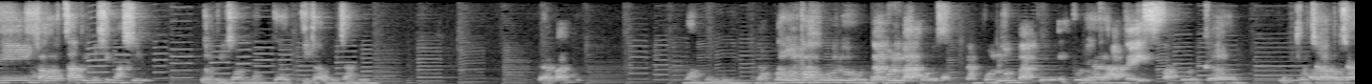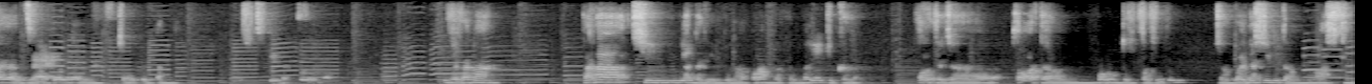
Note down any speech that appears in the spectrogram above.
Ini kalau saat ini sih masih lebih condong ke tidak percaya Berapa? 60 60 40 60 40 sorry. 60 40 60 Ya. ke ateis 40 ke percaya percaya. Percaya. gitu eh, percaya. Tuhan jadi 60 ya karena si yang dari orang beragamanya juga kalau ada kalau ada forum debat itu jawabannya sih udah memuaskan.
